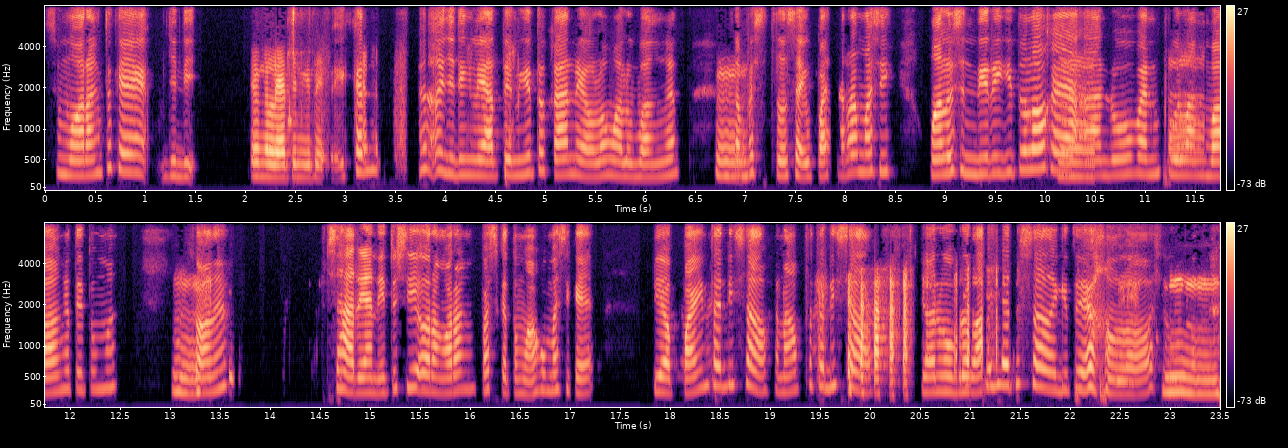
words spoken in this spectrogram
semua orang tuh kayak jadi Yang ngeliatin gitu. ya. kan jadi ngeliatin gitu kan ya Allah malu banget Hmm. sampai selesai upacara masih malu sendiri gitu loh kayak Hmm. aduh pengen pulang banget itu mah Hmm. soalnya seharian itu sih orang-orang pas ketemu aku masih kayak diapain tadi Sal kenapa tadi Sal jangan ngobrol aja tuh Sal gitu ya Allah. Hmm.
